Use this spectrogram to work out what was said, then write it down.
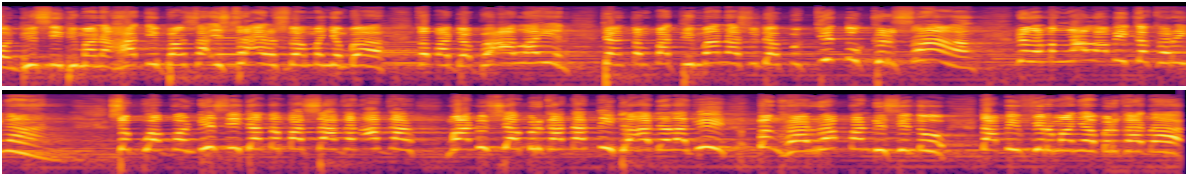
Kondisi di mana hati bangsa Israel sudah menyembah kepada Baal lain dan tempat di mana sudah begitu gersang dengan mengalami kekeringan sebuah kondisi dan tempat seakan-akan manusia berkata tidak ada lagi pengharapan di situ. Tapi firmannya berkata,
